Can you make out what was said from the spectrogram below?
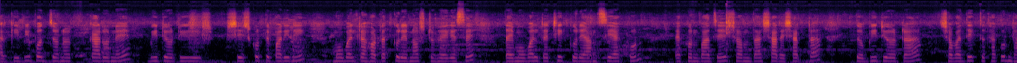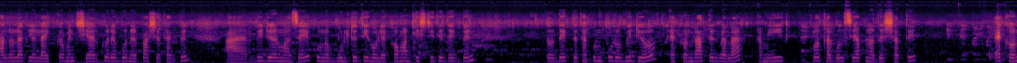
আর কি বিপজ্জনক কারণে ভিডিওটি শেষ করতে পারিনি। মোবাইলটা হঠাৎ করে নষ্ট হয়ে গেছে, তাই মোবাইলটা ঠিক করে আনছি এখন। এখন বাজে সন্ধ্যা সাড়ে সাতটা। তো ভিডিওটা সবাই দেখতে থাকুন। ভালো লাগলে লাইক, কমেন্ট, শেয়ার করে বোনের পাশে থাকবেন। আর ভিডিওর মাঝে কোনো ভুলটুতি হলে ক্ষমার দৃষ্টিতে দেখবেন। তো দেখতে থাকুন পুরো ভিডিও। এখন রাতের বেলা আমি কথা বলছি আপনাদের সাথে। এখন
